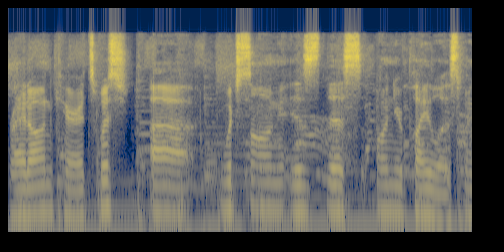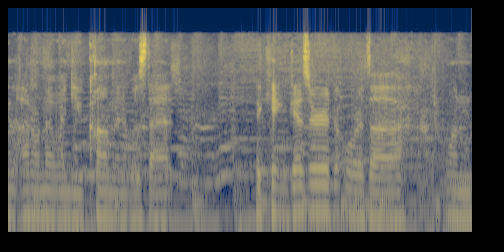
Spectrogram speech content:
Right on, carrots. Which uh, which song is this on your playlist? When I don't know when you commented, was that the King Gizzard or the one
